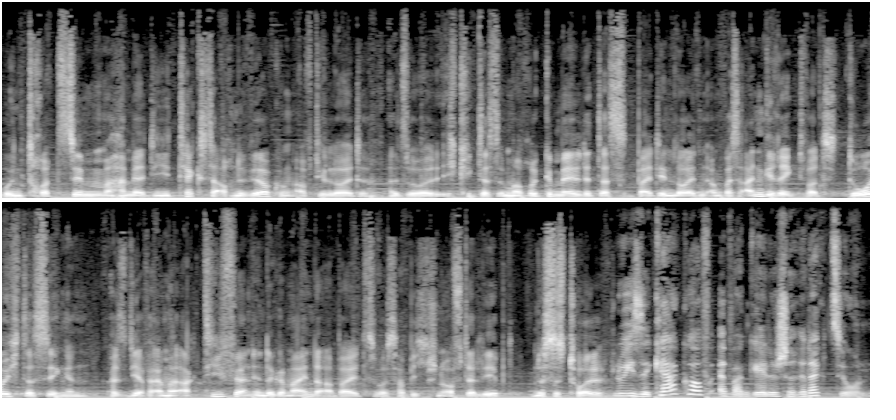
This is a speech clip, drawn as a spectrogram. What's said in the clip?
und trotzdem haben ja die Texte auch eine Wirkung auf die Leute. Also ich kriege das immer rückgemeldet, dass bei den Leuten irgendwas angeregt wird durch das Singen. Also die auf einmal aktiv werden in der Gemeindearbeit. Sowas habe ich schon oft erlebt und das ist toll. Luise Kerkhoff, Evangelische Redaktion.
